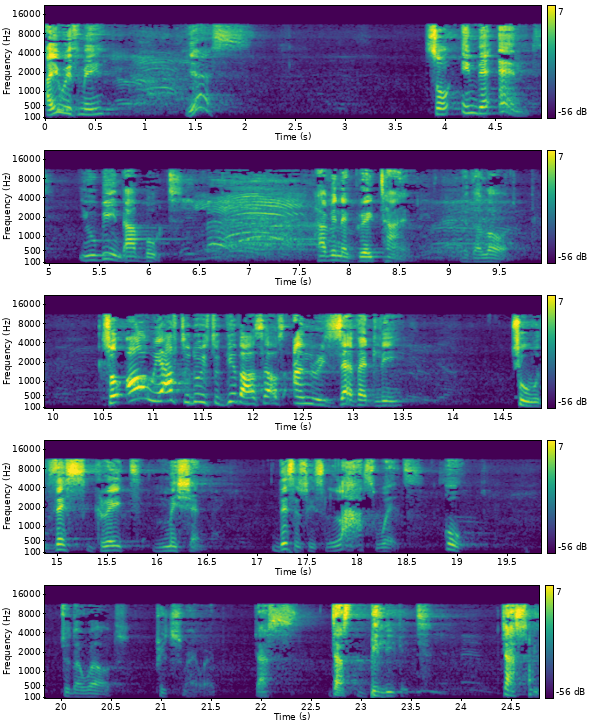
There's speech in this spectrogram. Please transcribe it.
Are you with me? Yes. So, in the end, you'll be in that boat, having a great time with the Lord. So, all we have to do is to give ourselves unreservedly to this great mission. This is his last words. Go to the world, preach my word. Just, just believe it. Just be,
